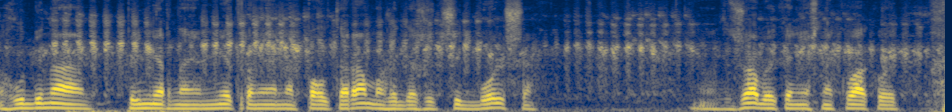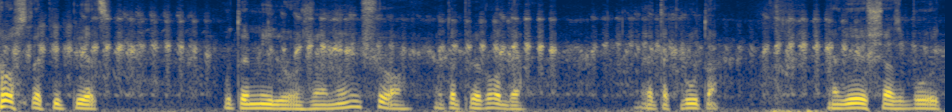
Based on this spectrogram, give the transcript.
Глубина примерно метра, наверное, полтора, может даже чуть больше. Жабы, конечно, квакают. Просто пипец. Утомили уже. Ну ничего, это природа. Это круто. Надеюсь, сейчас будет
